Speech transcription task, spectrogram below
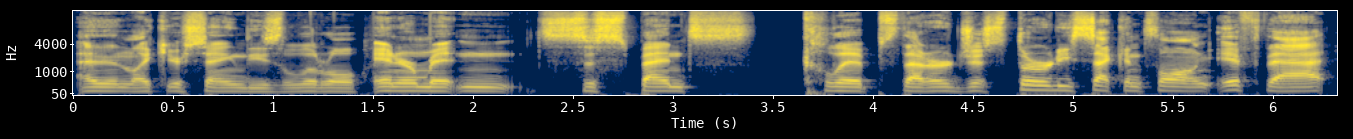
and then like you're saying these little intermittent suspense clips that are just 30 seconds long if that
